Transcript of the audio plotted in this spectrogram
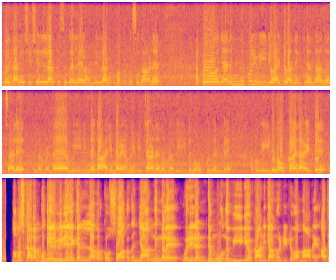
ഇപ്പോൾ എന്താണ് വിശേഷം? എല്ലാവർക്കും സുഖമല്ലേ അലഹമില്ല എനിക്ക് മക്കൾക്ക് സുഖമാണ് അപ്പോൾ ഞാൻ ഇന്നിപ്പോൾ ഒരു വീഡിയോ ആയിട്ട് വന്നിരിക്കുന്നത് എന്താണെന്ന് വെച്ചാൽ നമ്മളുടെ വീടിന്റെ കാര്യം പറയാൻ വേണ്ടിയിട്ടാണ് നമ്മൾ വീട് നോക്കുന്നുണ്ട്. അപ്പോൾ വീട് നോക്കാനായിട്ട് നമസ്കാരം. പുതിയൊരു വീഡിയോയിലേക്ക് എല്ലാവർക്കും സ്വാഗതം. ഞാൻ നിങ്ങളെ ഒരു രണ്ട് മൂന്ന് വീഡിയോ കാണിക്കാൻ വേണ്ടിയിട്ട് വന്നതാണ്. അത്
